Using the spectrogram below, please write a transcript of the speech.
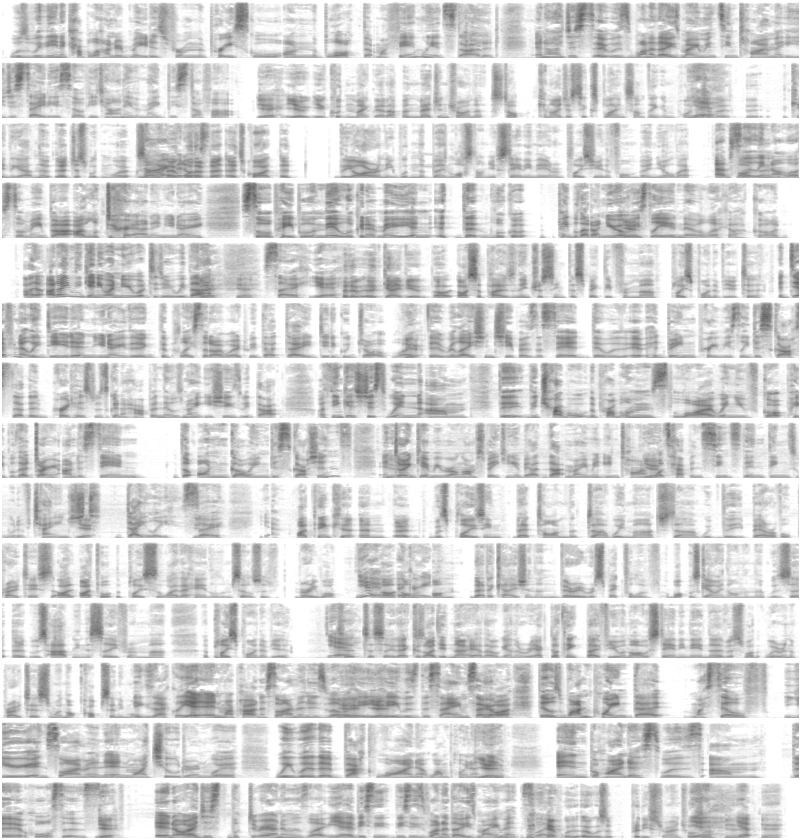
was within a couple of hundred meters from the preschool on the block that my family had started. And I just, it was one of those moments in time that you just say to yourself, you can't even make this stuff up. Yeah, you you couldn't make that up. Imagine trying to stop. Can I just explain something and point Yeah. to the, the kindergarten? It, it just wouldn't work. So No, it would also- have been. It's quite. It, the irony wouldn't have been lost on you standing there in police uniform being yelled at. Absolutely that. not lost on me. But I looked around and you know saw people and they're looking at me and it, that look people that I knew obviously, and they were like, "Oh God." I, I don't think anyone knew what to do with that. Yeah, yeah. So yeah, But it, it gave you, uh, I suppose, an interesting perspective from a police point of view too. It definitely did, and you know the the police that I worked with that day did a good job. Like Yeah. the relationship, as I said, there was it had been previously discussed that the protest was going to happen. There was no issues with that. I think it's just when um, the the trouble, the problems lie when you've got people that don't understand the ongoing discussions. And Yeah. don't get me wrong, I'm speaking about that moment in time. Yeah. What's happened since then? Things would have changed Yeah. daily. So Yeah. I think, uh, and it was pleasing that time that uh, we marched uh, with the Barraville protest. I, I thought the police, the way they handled themselves, was very well. Yeah, on, on- agreed. on that occasion, and very respectful of what was going on, and it was uh, it was heartening to see from uh, a police point of view. Yeah. To, to see that because I didn't know how they were going to react. I think both you and I were standing there nervous. We're in the protest and we're not cops anymore. Exactly, and, and my partner Simon as well. Yeah, he yeah. he was the same. So. I, there was one point that myself, you, and Simon and my children were we were the back line at one point, I think, and behind us was um, the horses. Yeah, And I just looked around and was like, "Yeah, this is this is one of those moments." Like, it was, pretty strange, wasn't Yeah, it? yep. yeah.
